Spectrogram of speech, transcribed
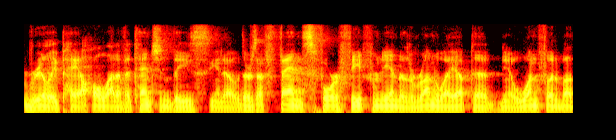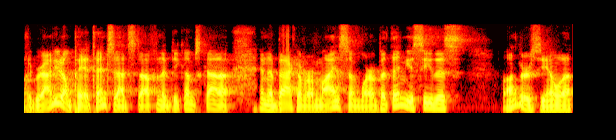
really pay a whole lot of attention these you know there's a fence four feet from the end of the runway up to you know one foot above the ground you don't pay attention to that stuff and it becomes kind of in the back of our mind somewhere but then you see this well, there's you know a,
